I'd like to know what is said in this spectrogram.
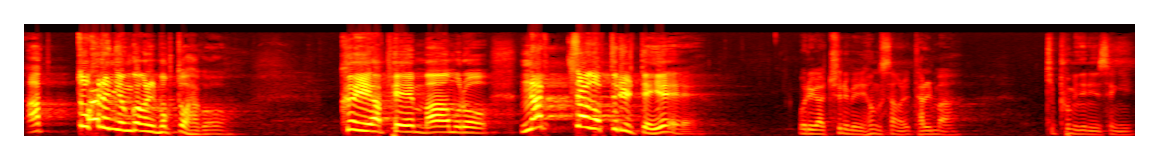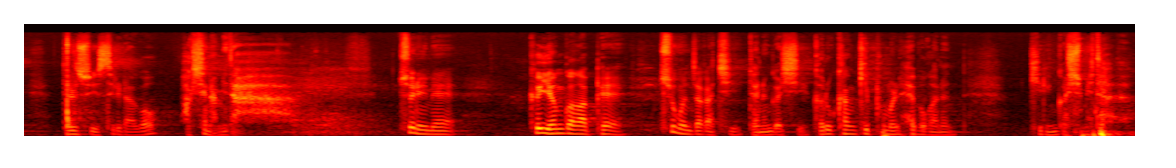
압도하는 영광을 목도하고 그의 앞에 마음으로 납작 엎드릴 때에 우리가 주님의 형상을 닮아 기품 있는 인생이 될 수 있으리라고 확신합니다. 주님의 그 영광 앞에 죽은 자 같이 되는 것이 거룩한 기품을 회복하는 길인 것입니다.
